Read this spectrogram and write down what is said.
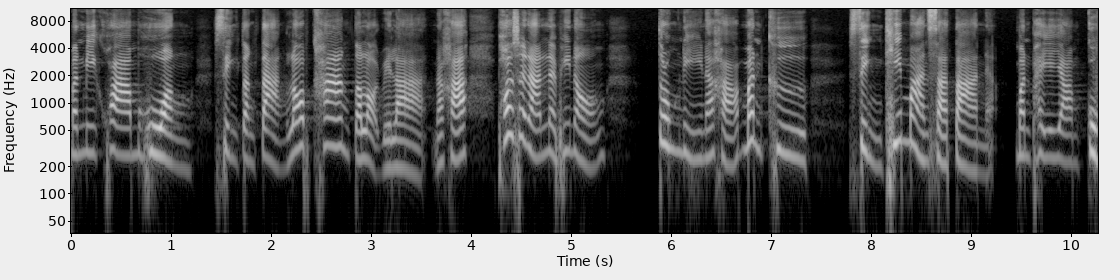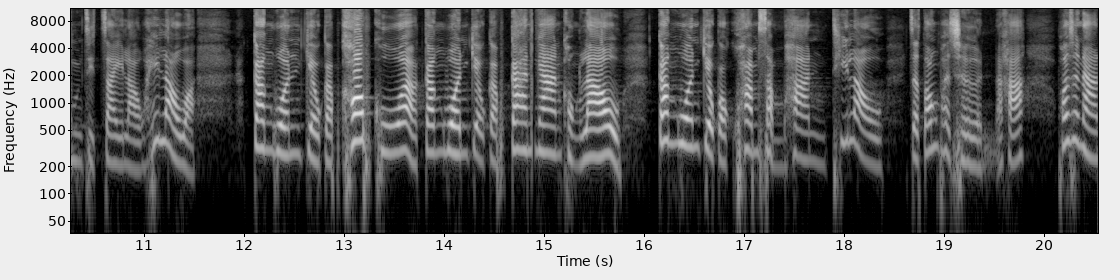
มันมีความห่วงสิ่งต่างๆ รอบข้างตลอดเวลานะคะ เพราะฉะนั้นเนี่ยพี่น้องตรงนี้นะคะมันคือสิ่งที่มารซาตานเนี่ยมันพยายามกลุ่มจิตใจเราให้เราอะกังวลเกี่ยวกับครอบครัว กังวลเกี่ยวกับการงานของเรา กังวลเกี่ยวกับความสัมพันธ์ที่เราจะต้องเผชิญนะคะ เพราะฉะนั้น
